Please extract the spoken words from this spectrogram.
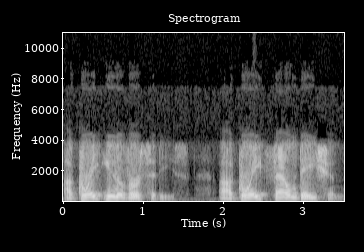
uh, great universities, uh, great foundations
